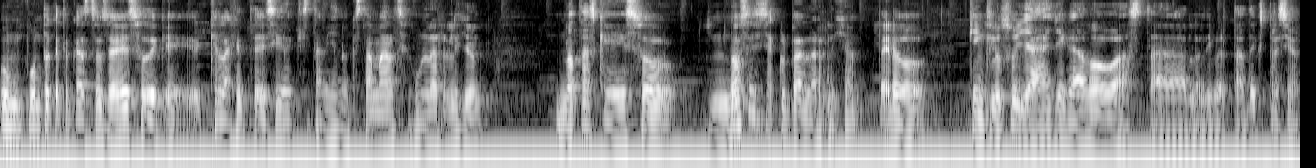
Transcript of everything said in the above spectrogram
un punto que tocaste, o sea, eso de que, que, la gente decida que está bien o que está mal según la religión, notas que eso, no sé si sea culpa de la religión, pero que incluso ya ha llegado hasta la libertad de expresión.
